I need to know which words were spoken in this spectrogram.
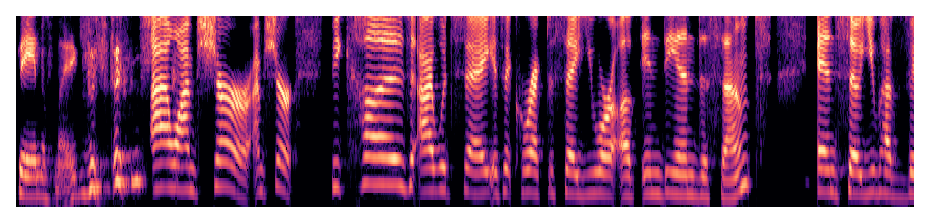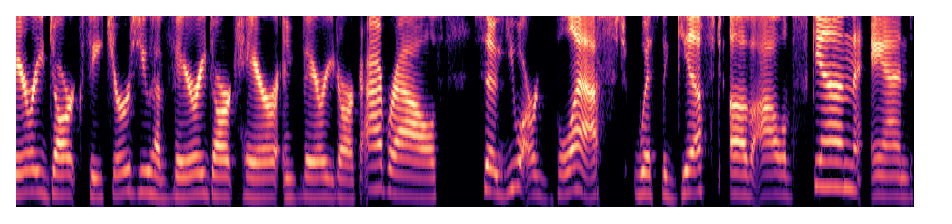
Bane of my existence. Oh, I'm sure. I'm sure. Because I would say, is it correct to say you are of Indian descent? And so you have very dark features, you have very dark hair and very dark eyebrows. So you are blessed with the gift of olive skin and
